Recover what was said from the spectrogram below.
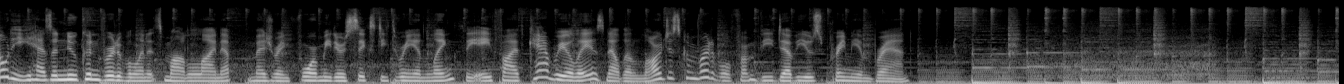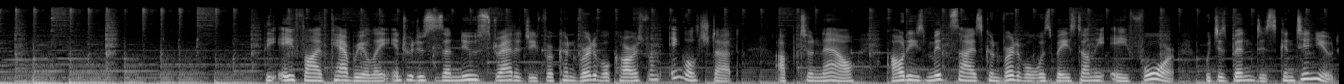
Audi has a new convertible in its model lineup, measuring 4 meters 63 in length. The A5 Cabriolet is now the largest convertible from VW's premium brand. The A5 Cabriolet introduces a new strategy for convertible cars from Ingolstadt. Up to now, Audi's midsize convertible was based on the A4, which has been discontinued.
